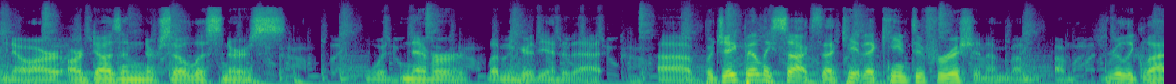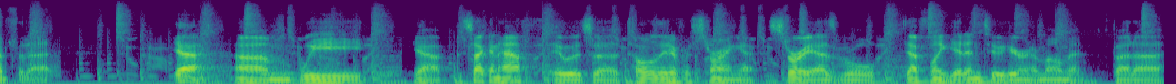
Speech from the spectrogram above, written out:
you know our, our dozen or so listeners would never let me hear the end of that. Uh, but Jake Bentley sucks. That came, that came to fruition. I'm, I'm, I'm really glad for that. Yeah, um, we yeah the second half it was a totally different story. Story as we'll definitely get into here in a moment. But uh,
